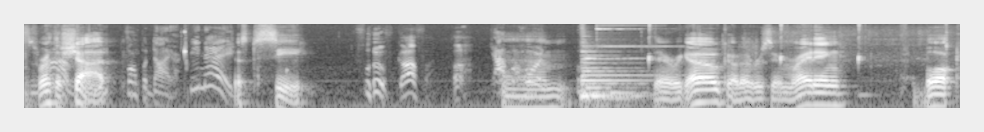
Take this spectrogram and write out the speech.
It's worth a shot. Just to see. Um, there we go. Go to resume writing. Book.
